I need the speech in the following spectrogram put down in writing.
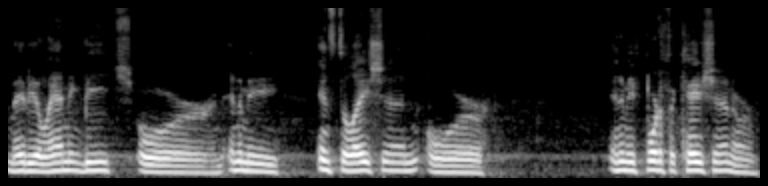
maybe a landing beach or an enemy installation or enemy fortification or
